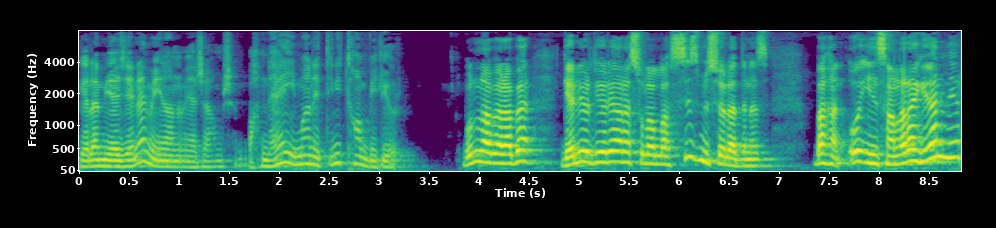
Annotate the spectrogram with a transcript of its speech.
gelemeyeceğine mi inanmayacakmışım? Bak neye iman ettiğini tam biliyor. Bununla beraber geliyor diyor ya Resulallah siz mi söylediniz? Bakın o insanlara güvenmiyor.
